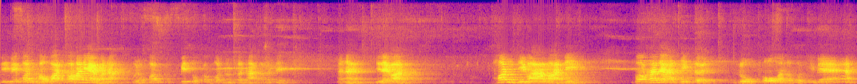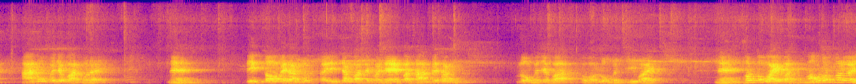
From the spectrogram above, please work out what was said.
ที่ไม่พ้นเขาวัดก็ฮะเนี่ยพะน่ะคุณหลวงพ่อวิตกกับพ้นมันปัญหากันนั่นเองนั่นน่ะที่ได้บ้านพ้นที่ว่าบ้าทนี่ บอกข้าแต่อาทิตย์เลย ลูกโทรมาสมุดที่แม่หาโรงพยาบาลบ่ได้เนี่ยติดต่อไปทั้งไอ้จังหวัดไปแน่ประสานไปทั้งโรงพยาบาลเพราะว่าลงบัญชีไว้เนี่ยพ้นก็ไหวบัตรเหมารถมาเลย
